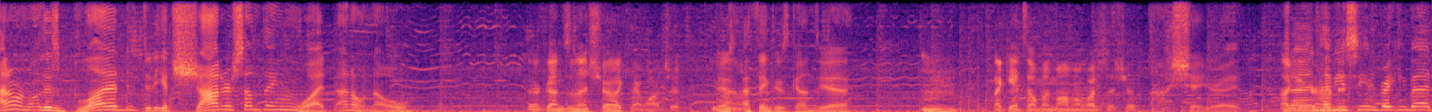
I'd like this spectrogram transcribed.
I don't know. There's blood. Did he get shot or something? What? I don't know. There are guns in that show? I can't watch it. There's, I think there's guns. Yeah. Mm. I can't tell my mom I watched that show. Oh shit, you're right. I'll get Giant, have you seen Breaking Bad?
